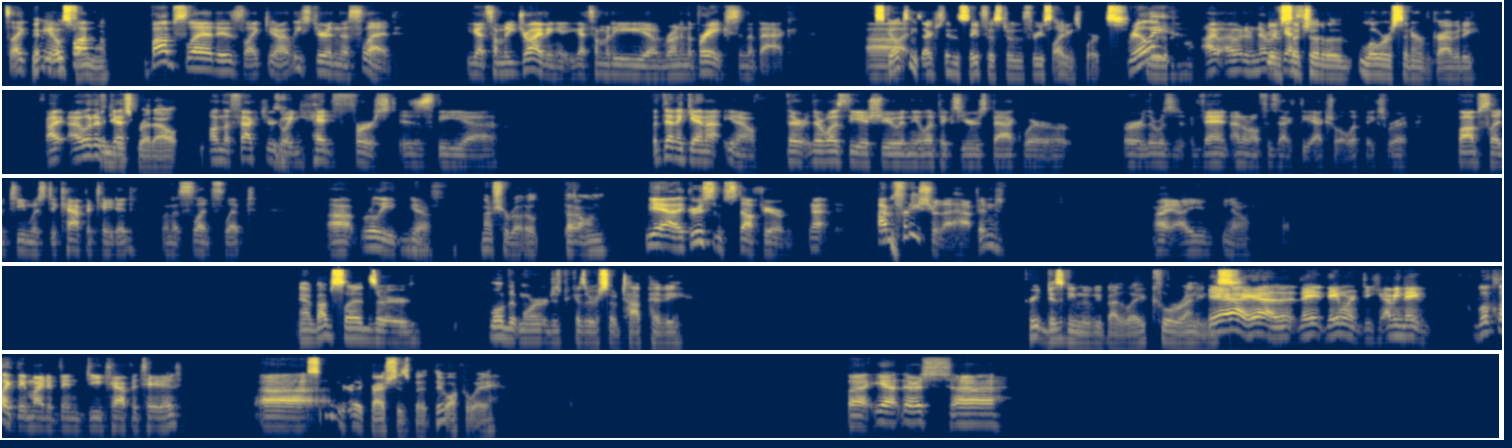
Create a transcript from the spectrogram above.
It's like Yeah, you know, bob, fun bobsled is like you know, at least you're in the sled. You got somebody driving it. You got somebody uh, running the brakes in the back. Uh, Skeleton's actually the safest of the three sliding sports. Really? Believe it or not. I, I would have You never have guessed. such a lower center of gravity, I, I would have guessed spread out. on the fact you're going head first is the uh but then again you know there there was the issue in the olympics years back where or, there was an event i don't know if it's like the actual olympics where a bobsled team was decapitated when a sled flipped. Uh really you know. Not sure about that one. yeah gruesome stuff here. I, i'm pretty sure that happened. I i you know. Yeah, bobsleds are a little bit more just because they're so top heavy. Great Disney movie, by the way. Cool runnings. yeah yeah they they weren't de- i mean they look like they might have been decapitated uh Somebody really crashes, but they walk away. but yeah, there's uh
